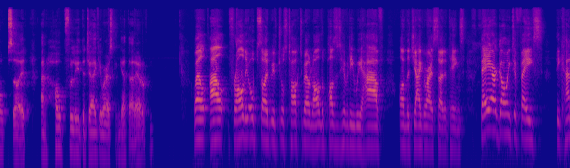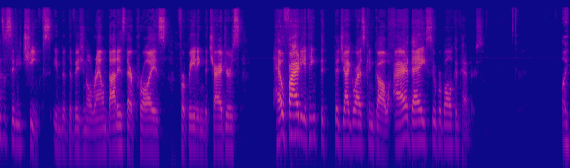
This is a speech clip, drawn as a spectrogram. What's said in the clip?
upside, and hopefully the Jaguars can get that out of him. Well, Al, for all the upside we've just talked about, and all the positivity we have on the Jaguars side of things, they are going to face the Kansas City Chiefs in the divisional round. That is their prize for beating the Chargers. How far do you think the, the Jaguars can go? Are they Super Bowl contenders? I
